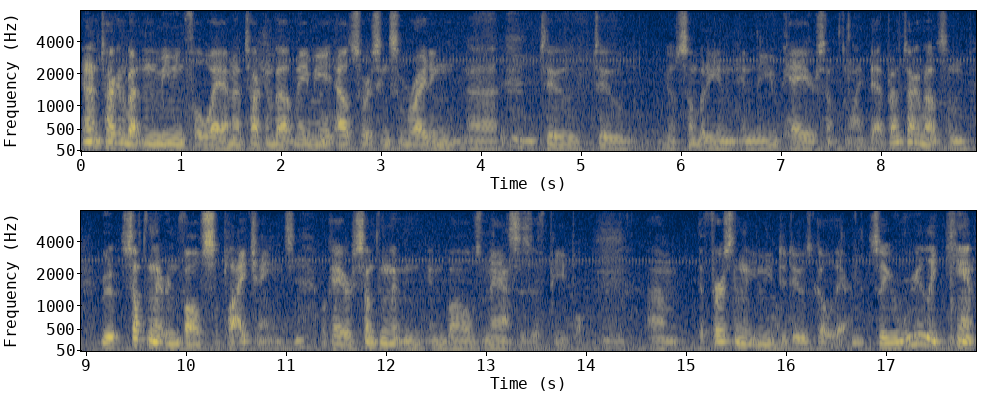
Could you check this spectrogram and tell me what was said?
and I'm talking about in a meaningful way, I'm not talking about maybe outsourcing some writing uh, Mhm. to, to, you know, somebody in, in the UK or something like that, but I'm talking about some, something that involves supply chains, Mhm. okay, or something that in- involves masses of people. Um, The first thing that you need to do is go there. So you really can't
